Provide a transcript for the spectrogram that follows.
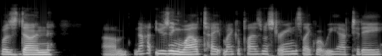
was done um, not using wild type mycoplasma strains like what we have today,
